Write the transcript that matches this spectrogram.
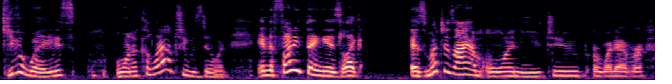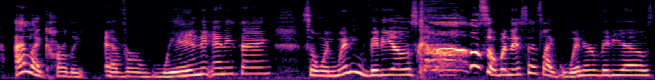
giveaways on a collab she was doing. And the funny thing is, like, as much as I am on YouTube or whatever, I like hardly ever win anything. So when winning videos, so when it says like winner videos,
